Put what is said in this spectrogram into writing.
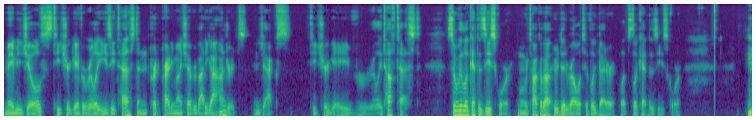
Maybe Jill's teacher gave a really easy test and pretty much everybody got hundreds. And Jack's teacher gave a really tough test. So we look at the z-score. When we talk about who did relatively better, let's look at the z-score.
